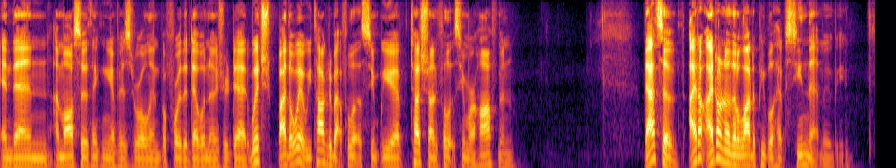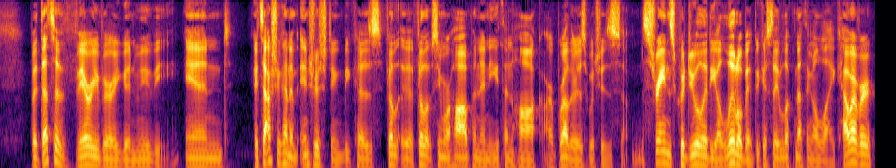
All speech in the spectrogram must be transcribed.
And then i'm also thinking of his role in before the devil knows you're dead which by the way we talked about philip we have touched on philip seymour hoffman. That's a i don't i don't know that a lot of people have seen that movie but that's a very very good movie. And it's actually kind of interesting because uh, Philip Seymour Hoffman and Ethan Hawke are brothers, which is um, strains credulity a little bit because they look nothing alike. However,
